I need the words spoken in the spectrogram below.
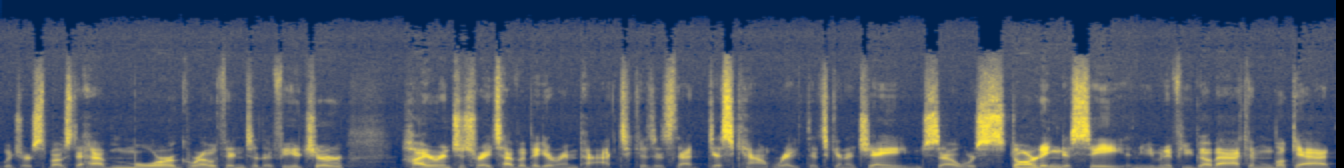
which are supposed to have more growth into the future, higher interest rates have a bigger impact because it's that discount rate that's going to change. So, we're starting to see, and even if you go back and look at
